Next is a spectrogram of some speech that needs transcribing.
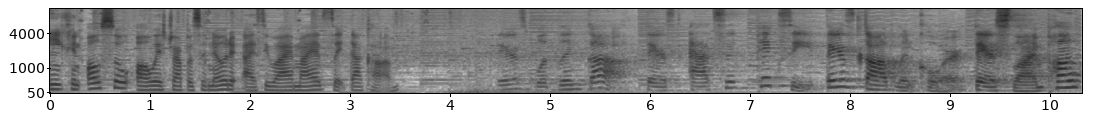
And you can also always drop us a note at ICYMI at slate.com. There's Woodland Goth, there's Acid Pixie, there's Goblin Core, there's Slime Punk,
